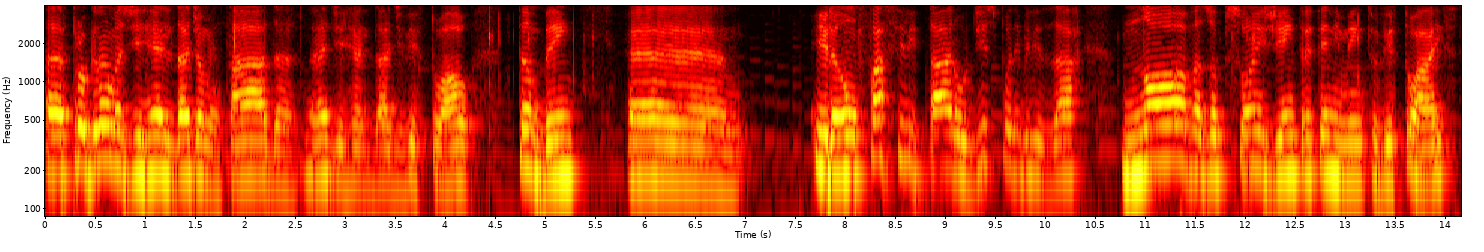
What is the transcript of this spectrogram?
uh, programas de realidade aumentada, né, de realidade virtual, também uh, irão facilitar ou disponibilizar novas opções de entretenimento virtuais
